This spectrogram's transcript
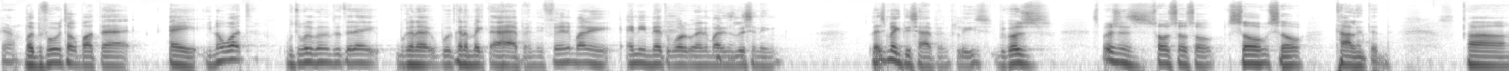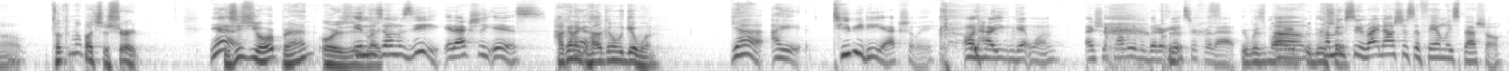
Yeah. But before we talk about that, hey, you know what? What we're gonna do today? We're gonna we're gonna make that happen. If anybody, any network or anybody's listening, let's make this happen, please, because this person is so so so so so talented. Uh, talk to me about your shirt. Yeah, Is this your brand or is it in the zone with Z, it actually is. How can I? How can we get one? Yeah, I TBD actually on how you can get one. I should probably have a better answer for that. It was my Um, producer. coming soon. Right now, it's just a family special.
